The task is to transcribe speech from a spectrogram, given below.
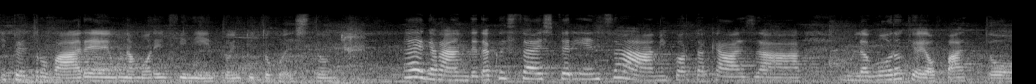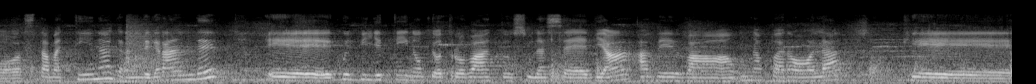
e per trovare un amore infinito in tutto questo. È grande, da questa esperienza mi porto a casa un lavoro che ho fatto stamattina, grande grande, e quel bigliettino che ho trovato sulla sedia aveva una parola che,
